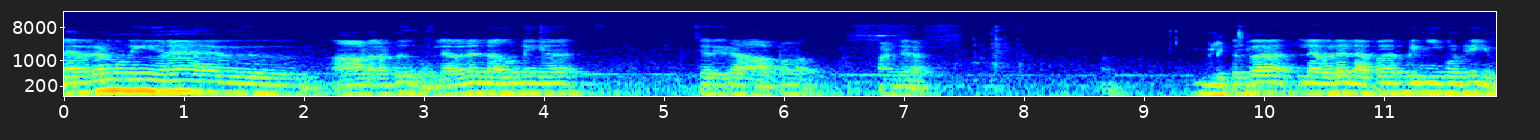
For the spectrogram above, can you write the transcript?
ലെവലാണെന്നുണ്ടെങ്കിൽ ഇങ്ങനെ ആടാണ്ട് നിൽക്കും ലെവലല്ലാന്നുണ്ടെങ്കിൽ ഇങ്ങനെ ചെറിയൊരു ആട്ടം ഉണ്ടാവും. പഞ്ചര. ഇതിപ്പോ ലെവലല്ല അപ്പൊ ബ്ലിങ്ങിക്കൊണ്ടിരിക്കും.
